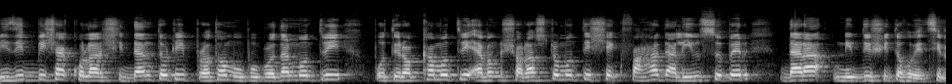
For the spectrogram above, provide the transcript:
ভিজিট ভিসা খোলার সিদ্ধান্তটি প্রথম উপপ্রধানমন্ত্রী, প্রতিরক্ষামন্ত্রী এবং স্বরাষ্ট্রমন্ত্রী শেখ ফাহাদ আলী ইউসুফের দ্বারা নির্দেশিত হয়েছিল।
